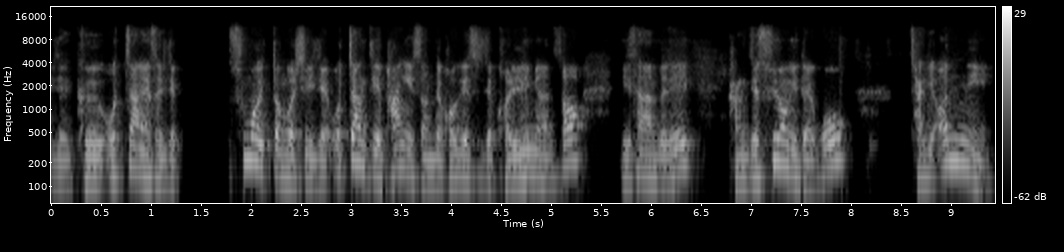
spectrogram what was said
이제 그 옷장에서 이제 숨어 있던 것이 이제 옷장 뒤에 방이 있었는데 거기에서 이제 걸리면서 이 사람들이 강제 수용이 되고 자기 언니,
